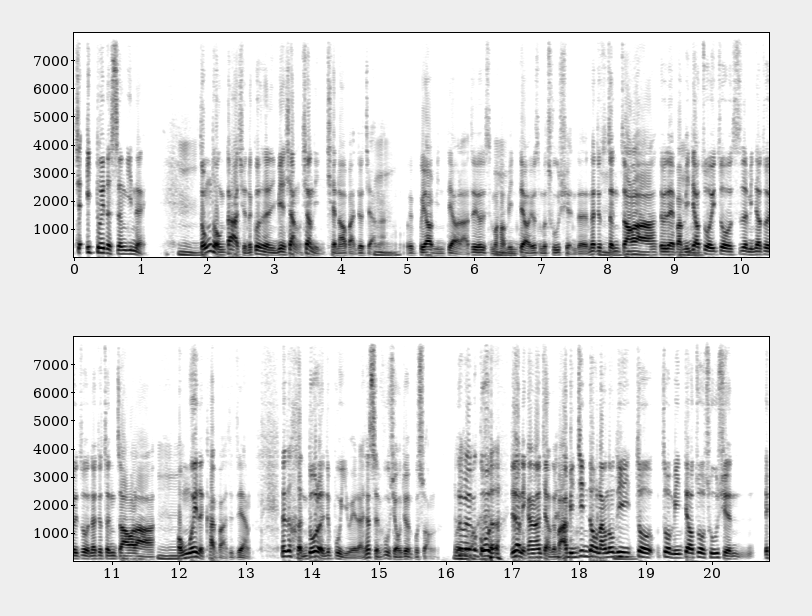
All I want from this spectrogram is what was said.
现在一堆的声音呢？嗯，总统大选的过程里面，像像你前老板就讲啊，不要民调啦，这有什么好民调？有什么初选的？那就是征招啊，对不对？把民调做一做，私人民调做一做，那就征招啦。洪威的看法是这样，但是很多人就不以为然，像沈富雄就很不爽，对不对？就像你刚刚讲的嘛，啊，民进党、郎东帝做做民调、做初选，哎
